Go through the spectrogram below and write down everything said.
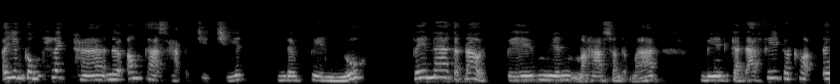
ហើយយើងកុំភ្លេចថានៅអង្គការសហប្រជាជាតិនៅពេលនោះពេលណាក៏ដោយពេលមានមហាសន្និបាតមាន កាដាហ្វីក៏ធ្លាប់ទៅ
